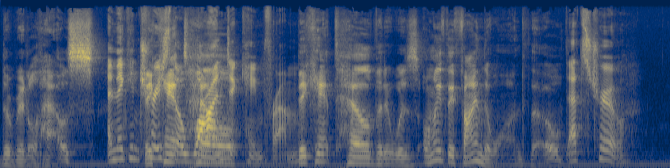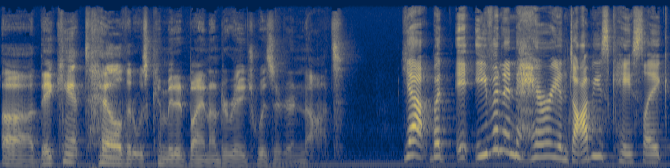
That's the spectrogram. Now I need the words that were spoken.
the Riddle House. and they can trace can't the tell- wand it came from. They can't tell that it was only if they find the wand, though That's true. uh, they can't tell that it was committed by an underage wizard or not. Yeah, but i even in Harry and Dobby's case, like,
